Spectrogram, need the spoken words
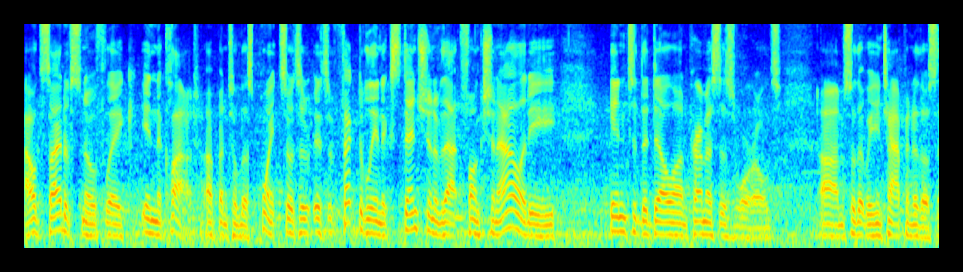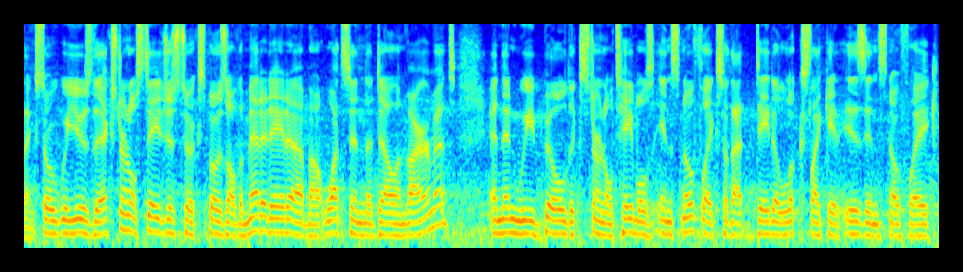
outside of Snowflake in the cloud up until this point. So it's, a, it's effectively an extension of that functionality into the Dell on-premises world um, so that we can tap into those things. So we use the external stages to expose all the metadata about what's in the Dell environment, and then we build external tables in Snowflake so that data looks like it is in Snowflake,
